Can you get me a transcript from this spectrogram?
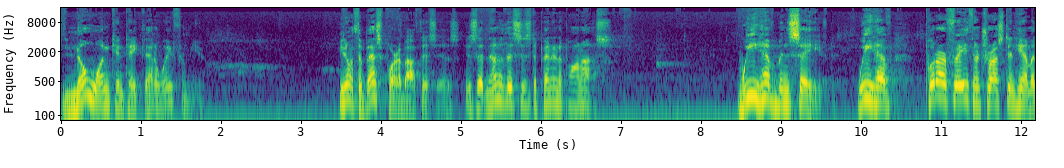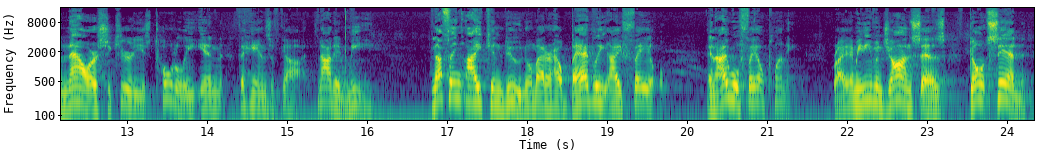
No one can take that away from you. You know what the best part about this is? Is that none of this is dependent upon us. We have been saved. We have put our faith and trust in Him, and now our security is totally in the hands of God, not in me. Nothing I can do, no matter how badly I fail, and I will fail plenty, right? I mean, even John says, don't sin.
